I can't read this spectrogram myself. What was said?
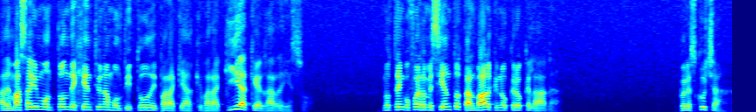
Además hay un montón de gente, una multitud, y para, que, para aquí a que agarre eso. No tengo fuerza, me siento tan mal que no creo que la haga. Pero escucha,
